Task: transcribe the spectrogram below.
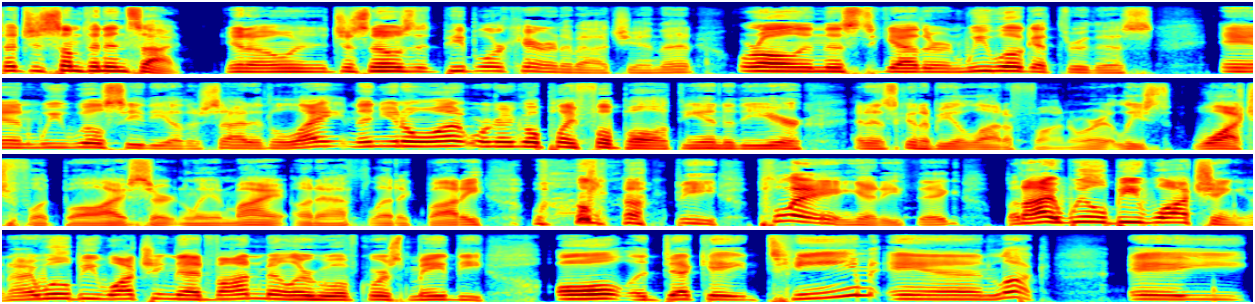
touches something inside. You know, it just knows that people are caring about you and that we're all in this together and we will get through this and we will see the other side of the light. And then you know what? We're going to go play football at the end of the year, and it's going to be a lot of fun, or at least watch football. I certainly, in my unathletic body, will not be playing anything, but I will be watching, and I will be watching that Von Miller, who of course made the All a Decade team. And look, a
